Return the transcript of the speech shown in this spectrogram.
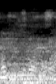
他只知道什？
